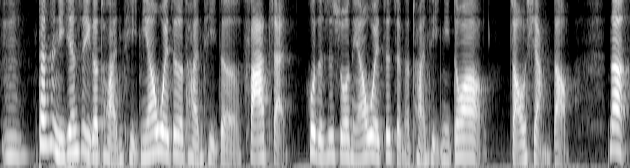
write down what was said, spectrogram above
嗯，但是你今天是一个团体，你要为这个团体的发展。或者是说你要为这整个团体，你都要着想到。那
